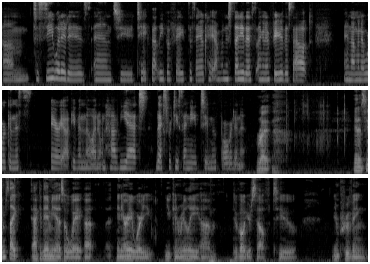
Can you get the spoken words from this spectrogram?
um, to see what it is and to take that leap of faith to say, okay, I'm going to study this, I'm going to figure this out, and I'm going to work in this area, even though I don't have yet the expertise I need to move forward in it. Right. And it seems like academia is a way, uh, an area where you you can really um, devote yourself to improving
